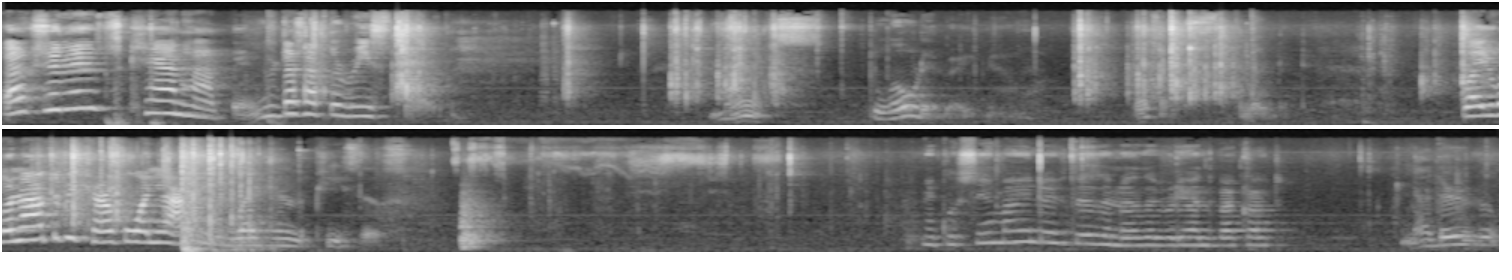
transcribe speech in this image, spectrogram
Accidents can happen. You just have to restart. Mine exploded right now. That's exploded. But you're gonna have to be careful when you actually wedge in the pieces. Nickolas, do you mind if there's another video in the background? Another. video?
